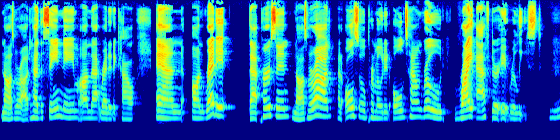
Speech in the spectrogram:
Nas Maraj. It had the same name on that Reddit account. And on Reddit, that person, Nas Maraj, had also promoted Old Town Road right after it released. Mm.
